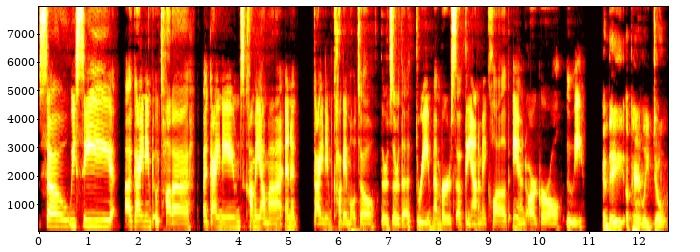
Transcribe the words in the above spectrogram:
So we see a guy named Otada, a guy named Kameyama, and a guy named Kagemoto. Those are the three members of the anime club, and our girl, Ui. and they apparently don't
